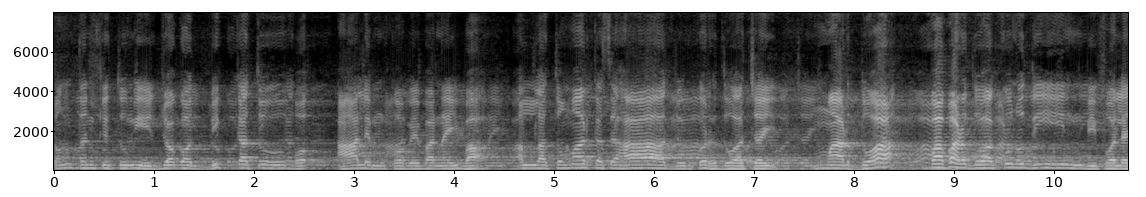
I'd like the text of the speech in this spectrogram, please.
সন্তানকে তুমি জগৎ বিখ্যাত আলেম কবে বানাইবা? আল্লাহ তোমার কাছে হাত জোর করে দোয়া চাই। মার দোয়া, বাবার দোয়া কোনো দিন বিফলে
